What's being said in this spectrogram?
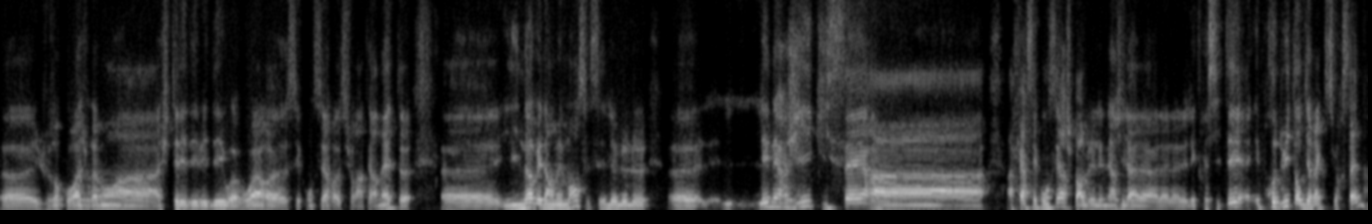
je vous encourage vraiment à acheter les DVD ou à voir ses concerts sur Internet. Il innove énormément. C'est, le, le- le, l'énergie qui sert à, à faire ses concerts, je parle de l'énergie, l'électricité, est produite en direct sur scène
